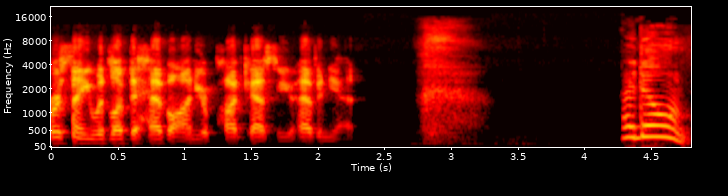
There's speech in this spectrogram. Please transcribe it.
person that you would love to have on your podcast that you haven't yet? I don't.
